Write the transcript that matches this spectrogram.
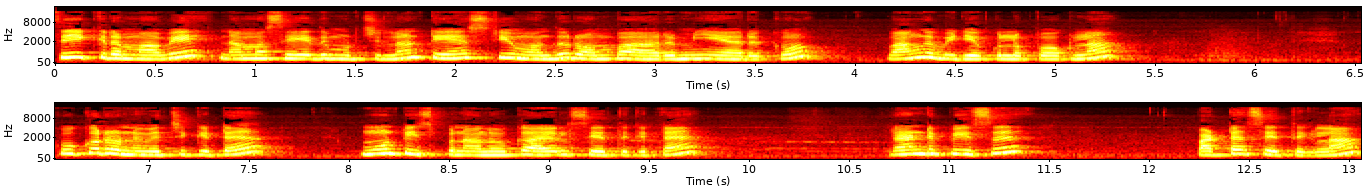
சீக்கிரமாகவே நம்ம செய்து முடிச்சிடலாம். டேஸ்டியும் வந்து ரொம்ப அருமையாக இருக்கும். வாங்க வீடியோக்குள்ளே போகலாம். குக்கர் ஒன்று வச்சுக்கிட்டேன். மூணு டீஸ்பூன் அளவுக்கு ஆயில் சேர்த்துக்கிட்டேன். ரெண்டு பீஸு பட்டை சேர்த்துக்கலாம்.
